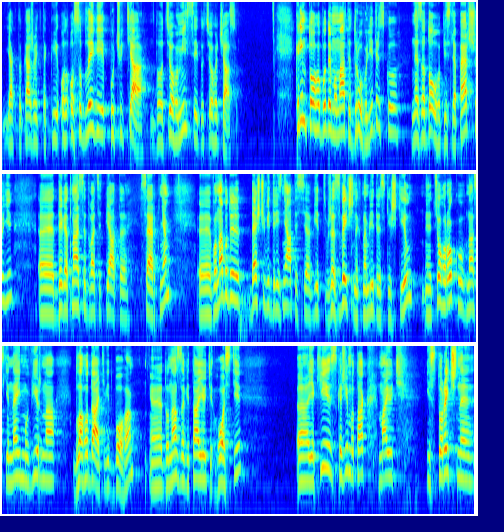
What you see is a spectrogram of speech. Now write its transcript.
як то кажуть, такі особливі почуття до цього місця і до цього часу. Крім того, будемо мати другу лідерську незадовго після першої, е, 19-25 серпня. Е, Вона буде дещо відрізнятися від вже звичних нам лідерських шкіл. Е, Цього року в нас є неймовірна благодать від Бога. Е, До нас завітають гості, е, які, скажімо так, мають історичне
